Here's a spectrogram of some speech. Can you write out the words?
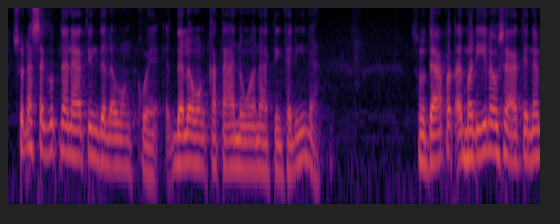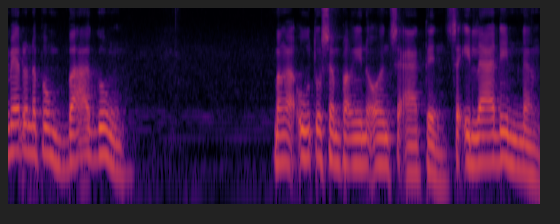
So nasagot na natin dalawang, dalawang katanungan natin kanina. So dapat malinaw sa atin na meron na pong bagong mga utos ng Panginoon sa atin sa ilalim ng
